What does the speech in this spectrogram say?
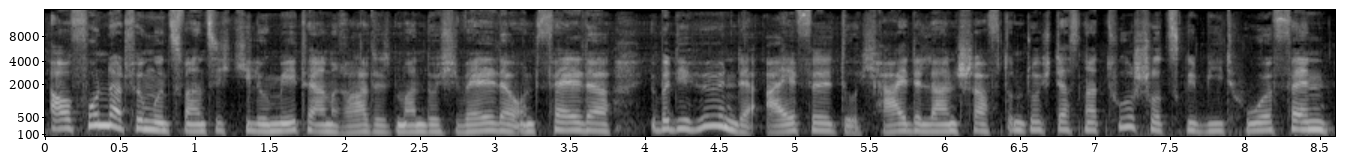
Auf 125 Kilometern radelt man durch Wälder und Felder, über die Höhen der Eifel, durch Heidelandschaft und durch das Naturschutzgebiet Hohe Fenn,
